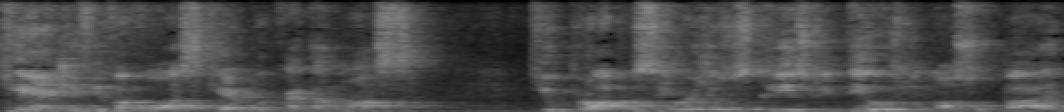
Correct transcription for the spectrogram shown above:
quer de viva voz, quer por carta nossa que o próprio Senhor Jesus Cristo e Deus de nosso Pai,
